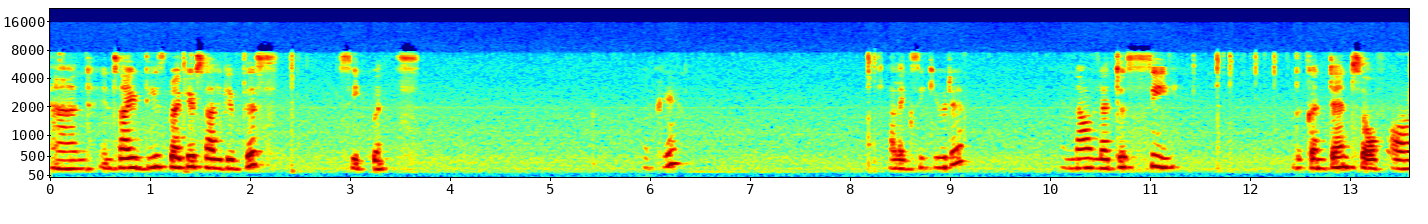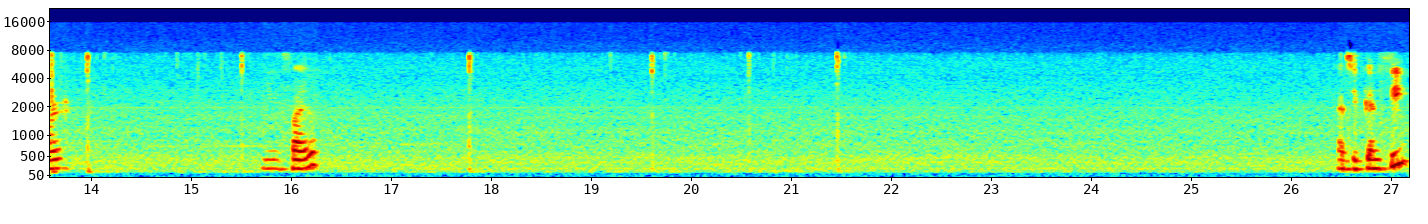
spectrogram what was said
And inside these brackets I'll give this sequence. Okay. I'll execute it and now let us see the contents of our new file. As you can see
